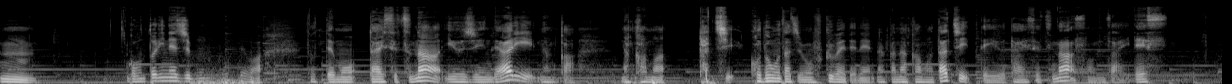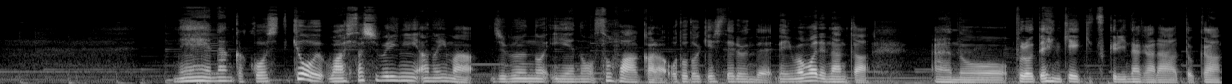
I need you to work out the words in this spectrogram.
うん。本当にね自分にとってはとっても大切な友人でありなんか仲間たち子供たちも含めてねなんか仲間たちっていう大切な存在です。ねえなんかこうし今日は久しぶりにあの今自分の家のソファーからお届けしてるんで、ね、今までなんかあのプロテインケーキ作りながらとか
